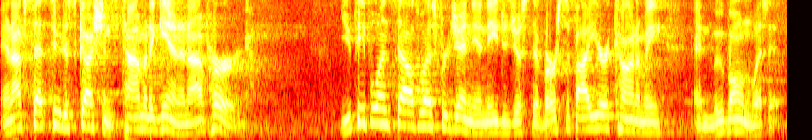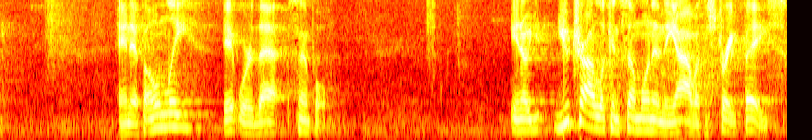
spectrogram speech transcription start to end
And I've sat through discussions time and again, and I've heard you people in Southwest Virginia need to just diversify your economy and move on with it. And if only it were that simple. You know, you try looking someone in the eye with a straight face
